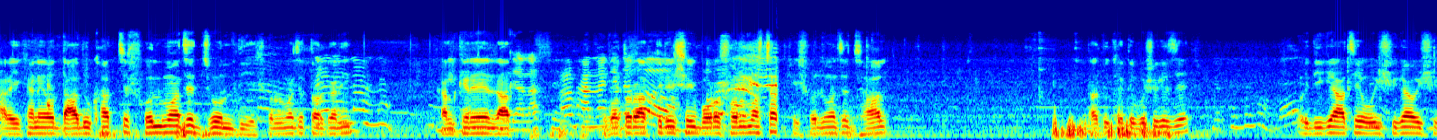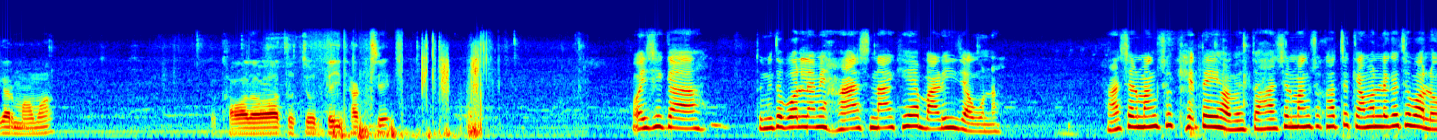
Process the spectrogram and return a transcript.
আর এখানে ওর দাদু খাচ্ছে শোল মাছের ঝোল দিয়ে, শোল মাছের তরকারি। কালকের রাত গত রাত্রিরে সেই বড় শোল মাছটা সেই শোল মাছের ঝাল। দাদু খেতে বসে গেছে। ওইদিকে আছে ওই শিকা ওই শিকার মামা। খাওয়া দাওয়া তো চলতেই থাকছে। ঐশিকা, তুমি তো বললে আমি হাঁস না খেয়ে বাড়ি যাব না। হাঁসের মাংস খেতেই হবে। তো হাঁসের মাংস খাচ্ছে, কেমন লেগেছে বলো?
